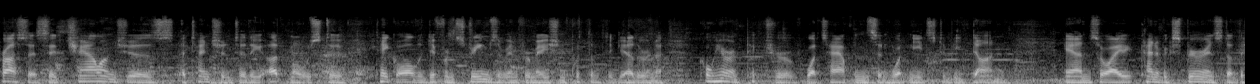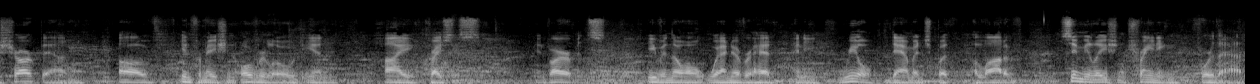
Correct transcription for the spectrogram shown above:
process. It challenges attention to the utmost to take all the different streams of information, put them together in a coherent picture of what happens and what needs to be done. And so I kind of experienced at the sharp end of information overload in high crisis environments, even though I never had any real damage, but a lot of simulation training for that.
